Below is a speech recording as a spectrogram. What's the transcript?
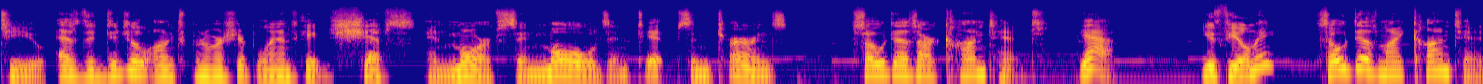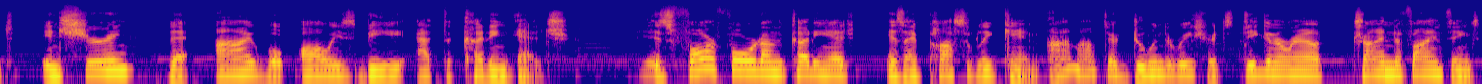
to you. As the digital entrepreneurship landscape shifts and morphs and molds and tips and turns, so does our content. Yeah, you feel me? so does my content, ensuring that I will always be at the cutting edge. As far forward on the cutting edge as I possibly can. I'm out there doing the research, digging around, trying to find things,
